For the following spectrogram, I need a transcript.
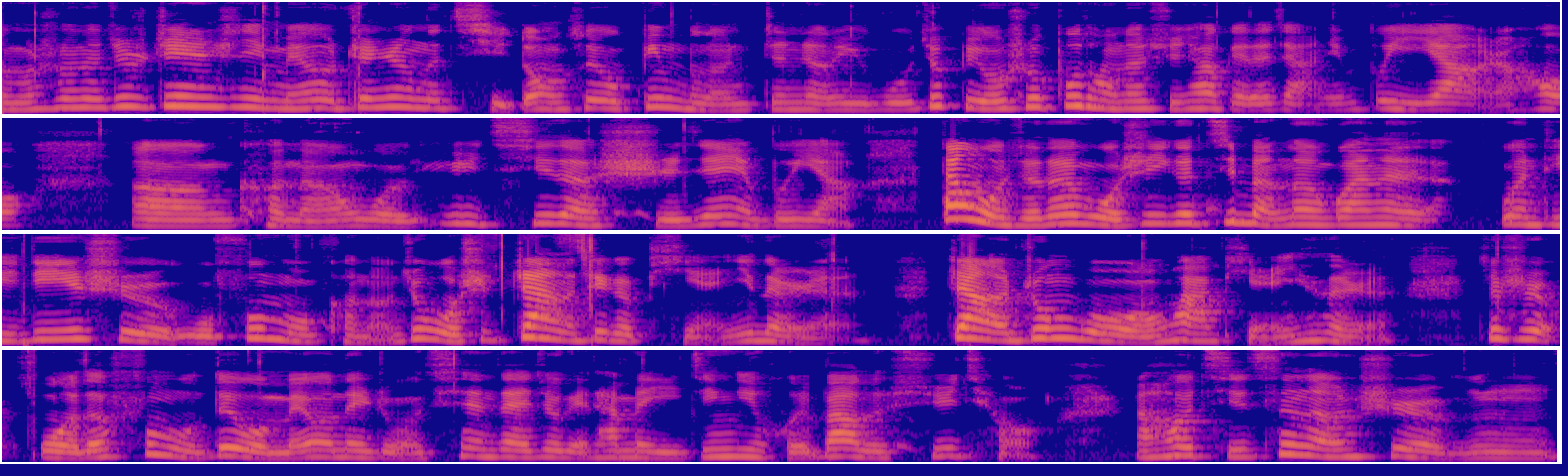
怎么说呢？就是这件事情没有真正的启动，所以我并不能真正的预估。就比如说不同的学校给的奖金不一样，然后嗯，可能我预期的时间也不一样。但我觉得我是一个基本乐观的问题。第一是我父母可能就我是占了这个便宜的人，占了中国文化便宜的人。就是我的父母对我没有那种现在就给他们以经济回报的需求。然后其次呢是，嗯，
